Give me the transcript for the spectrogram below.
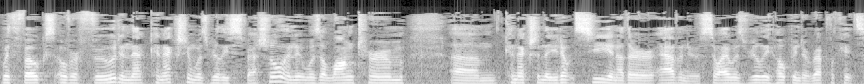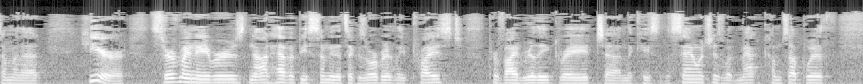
with folks over food, and that connection was really special, and it was a long-term um, connection that you don't see in other avenues. So I was really hoping to replicate some of that here, serve my neighbors, not have it be something that's exorbitantly priced, provide really great, uh, in the case of the sandwiches, what Matt comes up with,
